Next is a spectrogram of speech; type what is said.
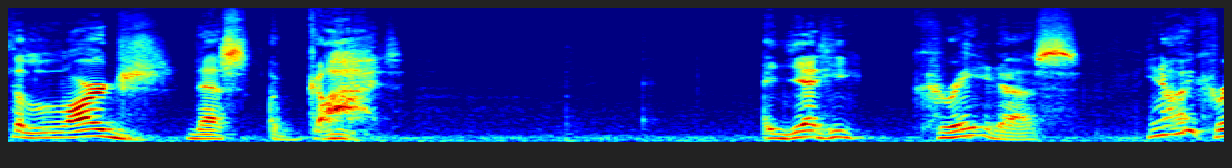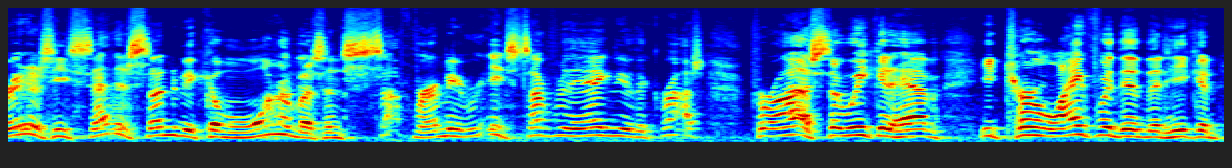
The largeness of God. And yet he created us you know, He created us. He sent His Son to become one of us and suffer. I mean, really suffer the agony of the cross for us, so we could have eternal life with Him. That He could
